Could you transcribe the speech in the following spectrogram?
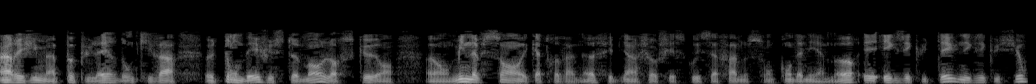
Un régime impopulaire donc qui va euh, tomber justement lorsque en, 1989, eh bien Ceausescu et sa femme sont condamnés à mort et exécutés, une exécution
